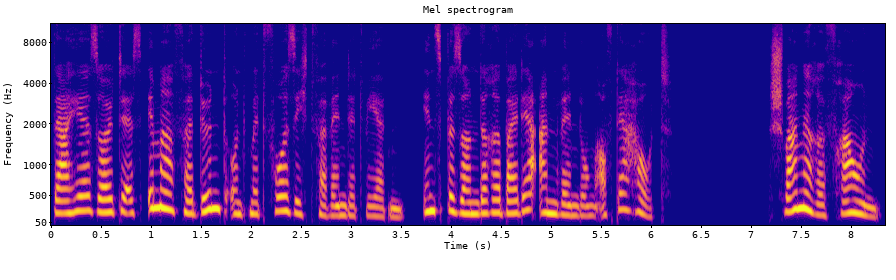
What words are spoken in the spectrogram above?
Daher sollte es immer verdünnt und mit Vorsicht verwendet werden, insbesondere bei der Anwendung auf der Haut. Schwangere Frauen,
